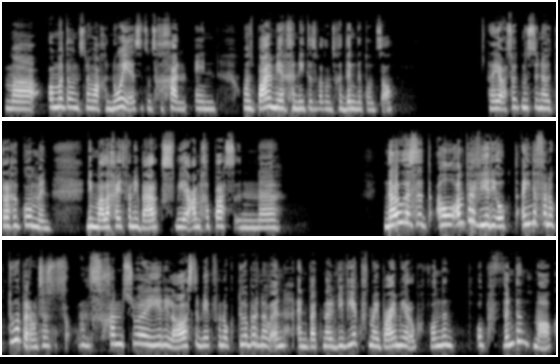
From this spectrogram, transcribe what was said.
Maar omdat ons nou maar genooi is, het ons gegaan en ons baie meer geniet as wat ons gedink het ons sal. Nou ja, so het ons toe nou teruggekom en die malligheid van die werks weer aangepas en uh Nou is dit al amper weer die op, einde van Oktober. Ons is ons gaan so hier die laaste week van Oktober nou in en wat nou die week vir my baie meer opgewindend opwindend maak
